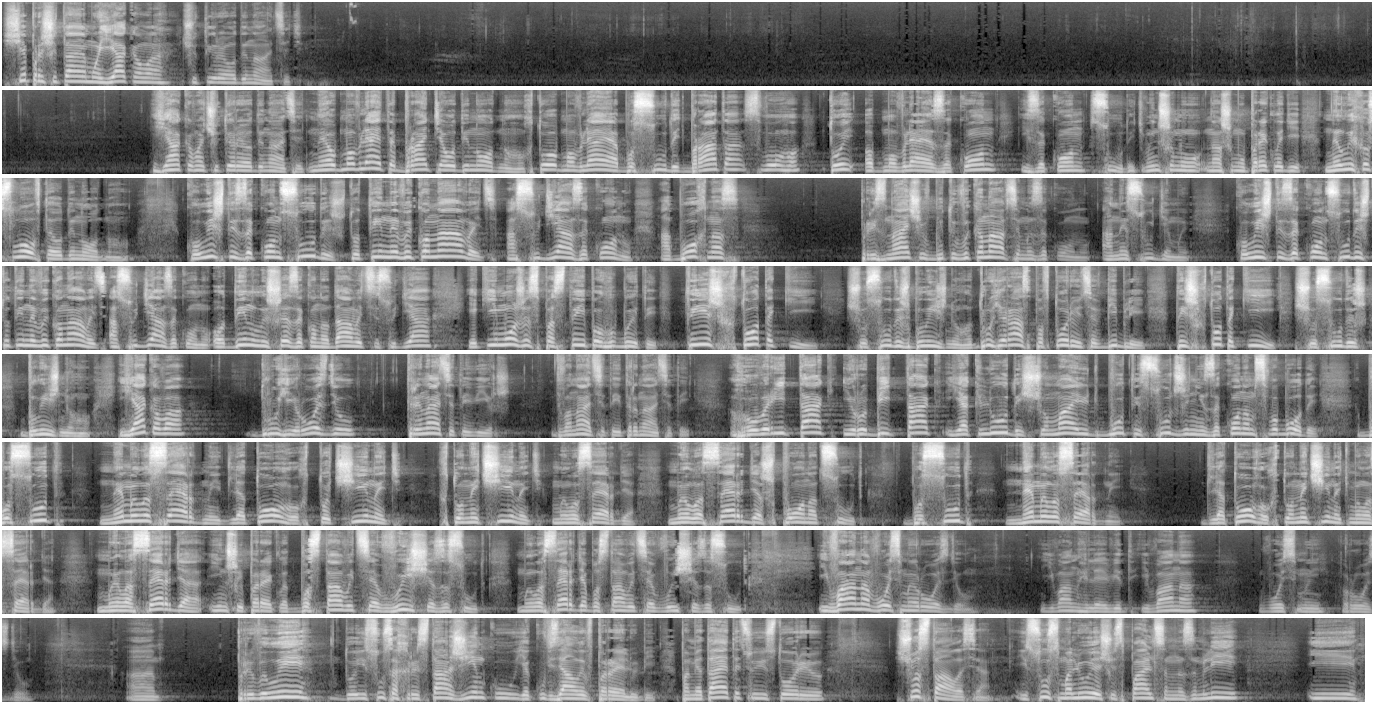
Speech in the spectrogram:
Ще прочитаємо Якова 4.11. Якова 4.11. Не обмовляйте браття один одного. Хто обмовляє або судить брата свого, той обмовляє закон, і закон судить. В іншому нашому перекладі не лихословте один одного. Коли ж ти закон судиш, то ти не виконавець, а суддя закону. А Бог нас призначив бути виконавцями закону, а не суддями. Коли ж ти закон судиш, то ти не виконавець, а суддя закону. Один лише законодавець і суддя, який може спасти і погубити. Ти ж хто такий, що судиш ближнього? Другий раз повторюється в Біблії. Ти ж хто такий, що судиш ближнього? Якова, другий розділ, 13 вірш, 12 і 13. Говоріть так і робіть так, як люди, що мають бути суджені законом свободи, бо суд немилосердний для того, хто чинить, хто не чинить милосердя. Милосердя ж понад суд, бо суд немилосердний для того, хто не чинить милосердя. Милосердя, інший переклад, бо ставиться вище за суд. Милосердя, бо ставиться вище за суд. Івана, 8 розділ. Євангелія від Івана, 8 розділ. Привели до Ісуса Христа жінку, яку взяли в перелюбі. Пам'ятаєте цю історію? Що сталося? Ісус малює щось пальцем на землі, і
